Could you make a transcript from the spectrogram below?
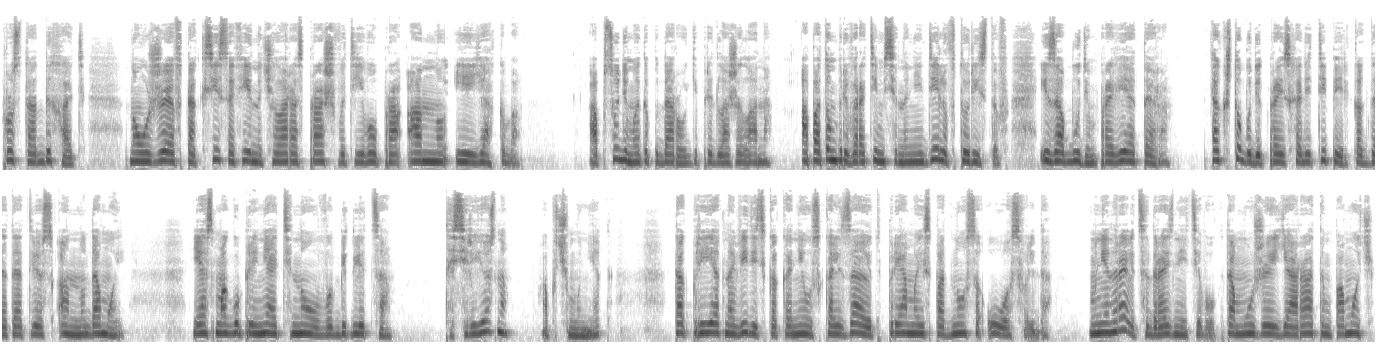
просто отдыхать, но уже в такси София начала расспрашивать его про Анну и Якоба. «Обсудим это по дороге», — предложила она. «А потом превратимся на неделю в туристов и забудем про Виатера. Так что будет происходить теперь, когда ты отвез Анну домой?» Я смогу принять нового беглеца. Ты серьезно? А почему нет? Так приятно видеть, как они ускользают прямо из-под носа у Освальда. Мне нравится дразнить его, к тому же я рад им помочь.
